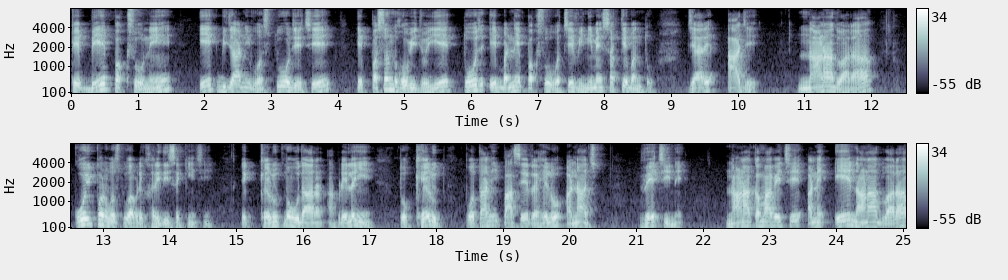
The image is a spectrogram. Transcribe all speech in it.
કે બે પક્ષોને એકબીજાની વસ્તુઓ જે છે એ પસંદ હોવી જોઈએ, તો જ એ બંને પક્ષો વચ્ચે વિનિમય શક્ય બનતો. જ્યારે આજે નાણાં દ્વારા કોઈ પણ વસ્તુ આપણે ખરીદી શકીએ છીએ. એક ખેડૂતનું ઉદાહરણ આપણે લઈએ, તો ખેડૂત પોતાની પાસે રહેલો અનાજ વેચીને નાણાં કમાવે છે અને એ નાણાં દ્વારા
